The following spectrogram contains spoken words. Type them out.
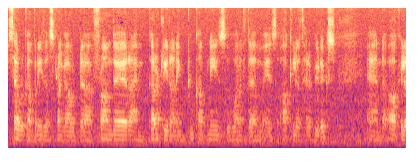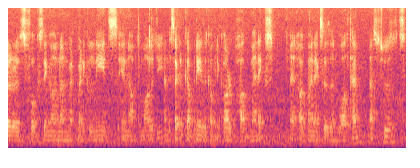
several companies have sprung out uh, from there. I'm currently running two companies. One of them is Ocular Therapeutix, and Ocular is focusing on unmet medical needs in ophthalmology. And the second company is a company called Augmenix. And Augmenix is in Waltham, Massachusetts.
